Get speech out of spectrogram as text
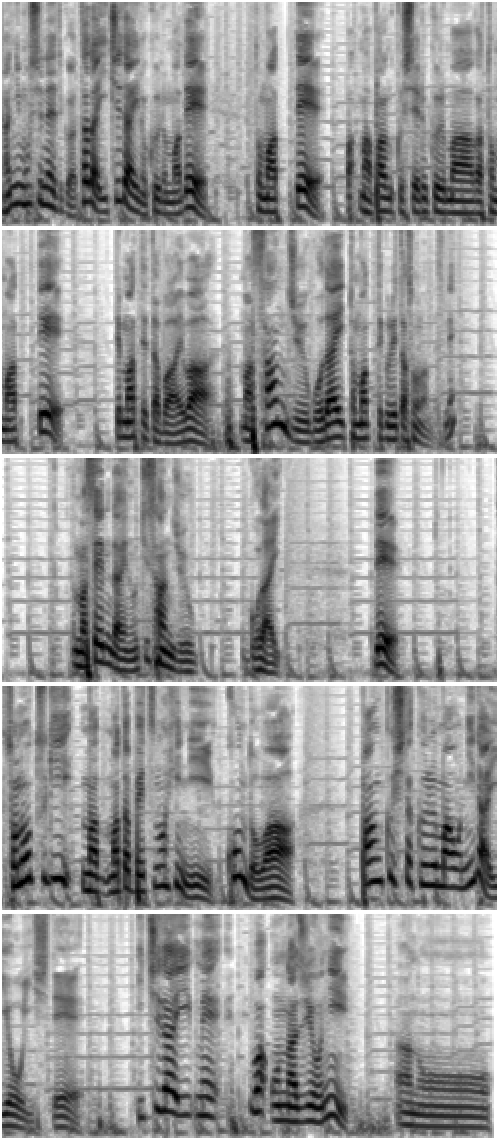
何もしてないというかただ1台の車で止まってまあ、パンクしてる車が止まってで待ってた場合は、まあ、35台止まってくれたそうなんですね。まあ、1000台のうち35台でその次、まあ、また別の日に今度はパンクした車を2台用意して1台目は同じように、あのー、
